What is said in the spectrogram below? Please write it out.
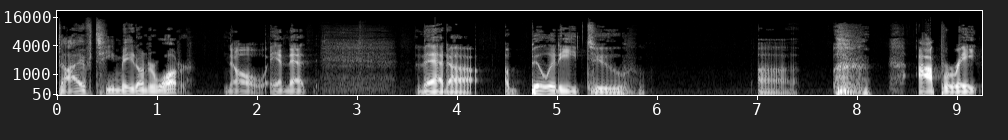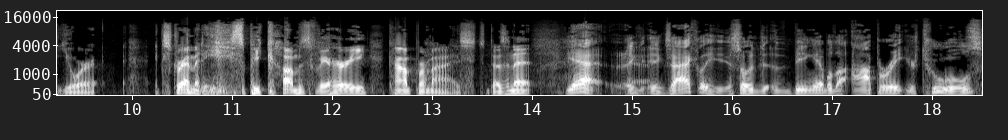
dive teammate underwater. No, and that that uh, ability to uh, operate your extremities becomes very compromised, doesn't it? Yeah, e- exactly. So d- being able to operate your tools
